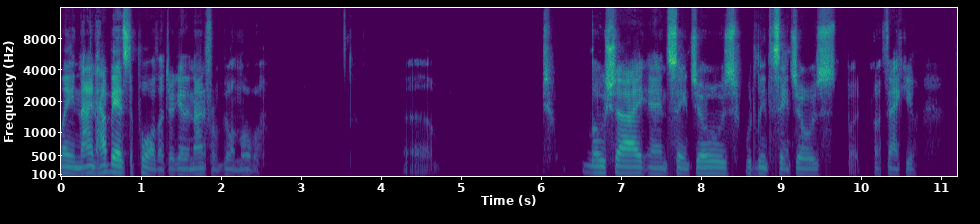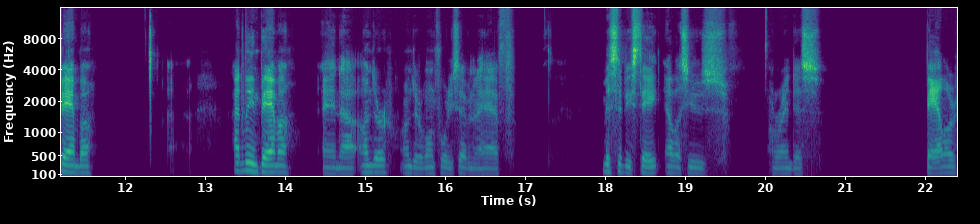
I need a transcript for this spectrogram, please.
laying nine. How bad is the pool that they're getting nine from Villanova? Um, Loshi and St. Joe's would lean to St. Joe's, but no, thank you. Bama I'd lean Bama and uh, under under the 147 and a half. Mississippi State, LSU's horrendous. Baylor,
